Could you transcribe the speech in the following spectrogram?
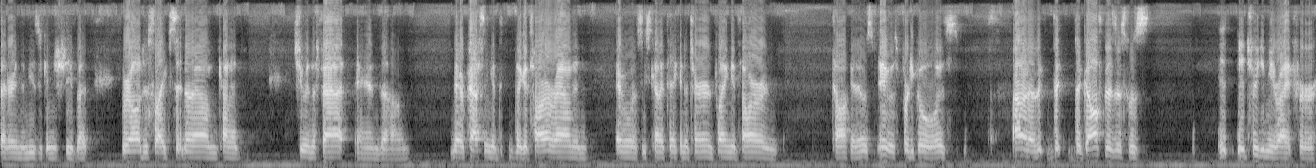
that are in the music industry, but we're all just like sitting around, kind of chewing the fat, and um, they were passing the guitar around, and everyone was just kind of taking a turn playing guitar and talking. It was it was pretty cool. I don't know the the, the golf business was it, it treated me right for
